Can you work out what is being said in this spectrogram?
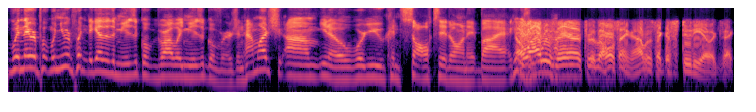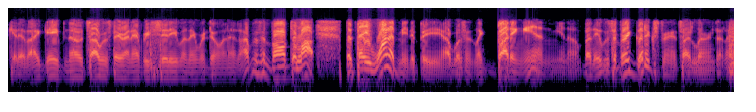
when they were put when you were putting together the musical Broadway musical version? How much um you know were you consulted on it by? Oh, I was there through the whole thing. I was like a studio executive. I gave notes. I was there in every city when they were doing it. I was involved a lot, but they wanted me to be. I wasn't like butting in, you know. But it was a very good experience. I learned a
